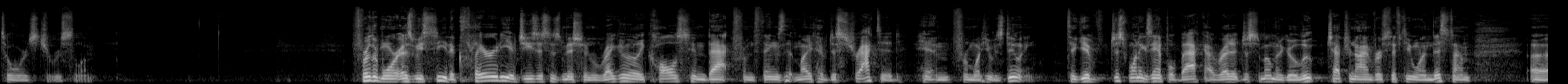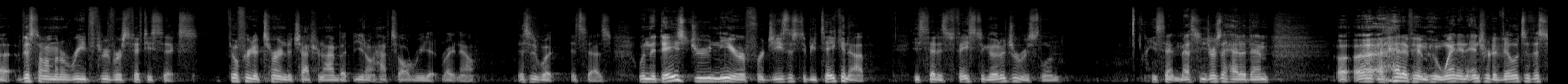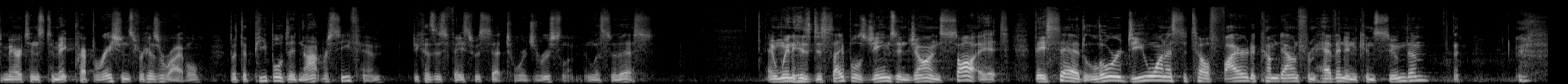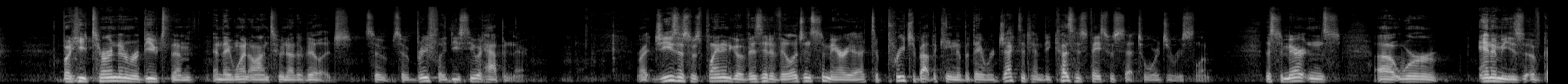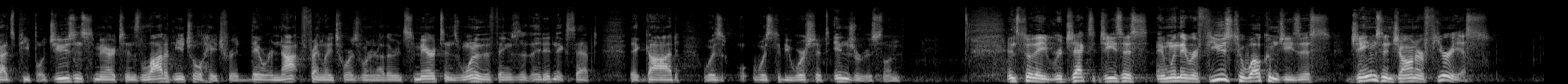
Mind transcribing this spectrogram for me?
towards Jerusalem. Furthermore, as we see, the clarity of Jesus' mission regularly calls him back from things that might have distracted him from what he was doing. To give just one example back, I read it just a moment ago, Luke chapter 9, verse 51. This time, uh, this time I'm going to read through verse 56. Feel free to turn to chapter 9, but you don't have to. I'll read it right now. This is what it says. When the days drew near for Jesus to be taken up, he set his face to go to Jerusalem. He sent messengers ahead of them, uh, uh, ahead of him, who went and entered a village of the Samaritans to make preparations for his arrival. But the people did not receive him because his face was set toward Jerusalem. And listen to this. And when his disciples, James and John, saw it, they said, Lord, do you want us to tell fire to come down from heaven and consume them? but he turned and rebuked them, and they went on to another village. So, so briefly, do you see what happened there? Right? Jesus was planning to go visit a village in Samaria to preach about the kingdom, but they rejected him because his face was set toward Jerusalem. The Samaritans uh, were enemies of God's people. Jews and Samaritans, a lot of mutual hatred. They were not friendly towards one another. And Samaritans, one of the things that they didn't accept that God was, was to be worshiped in Jerusalem. And so they reject Jesus. And when they refuse to welcome Jesus, James and John are furious.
